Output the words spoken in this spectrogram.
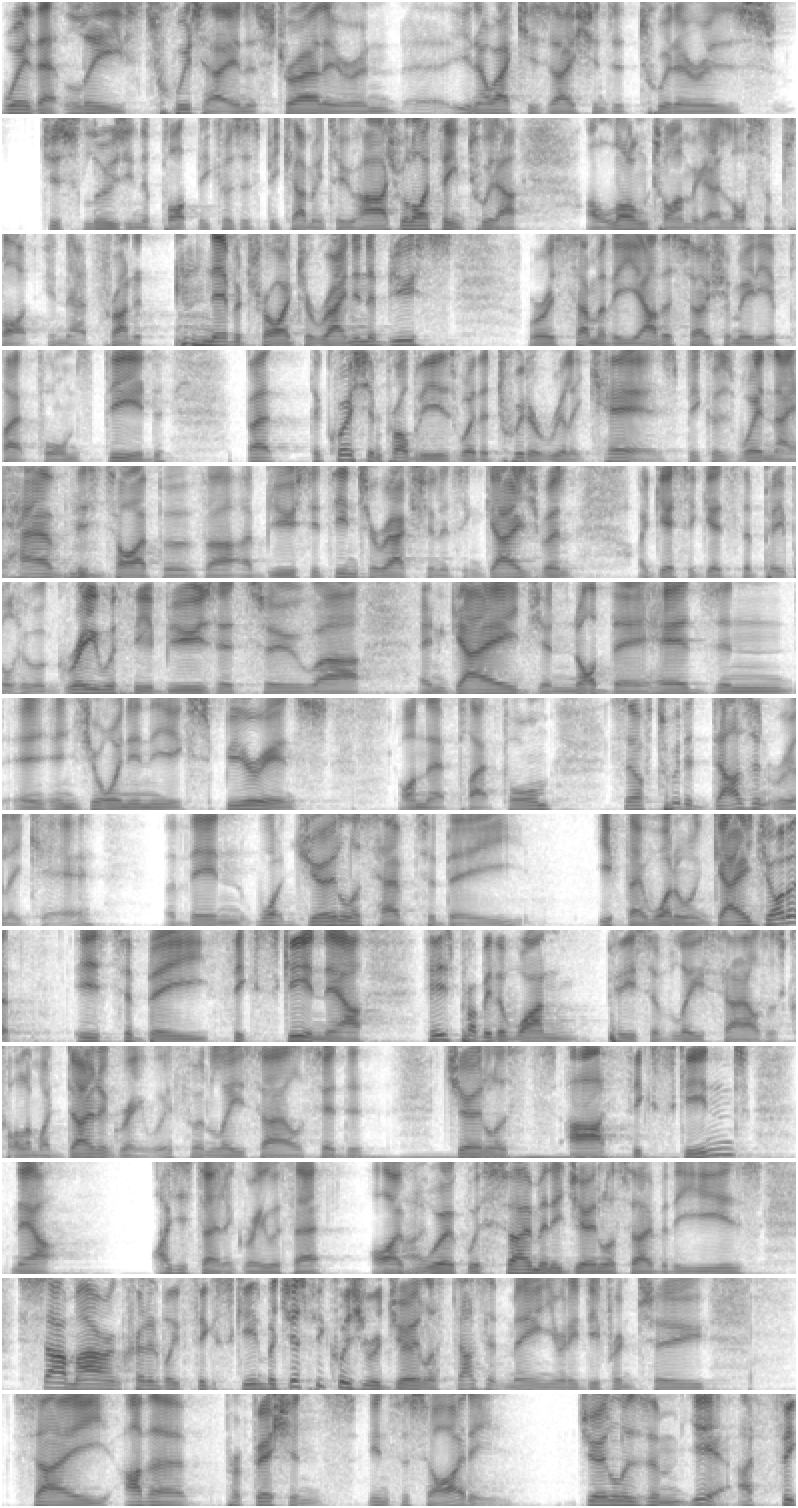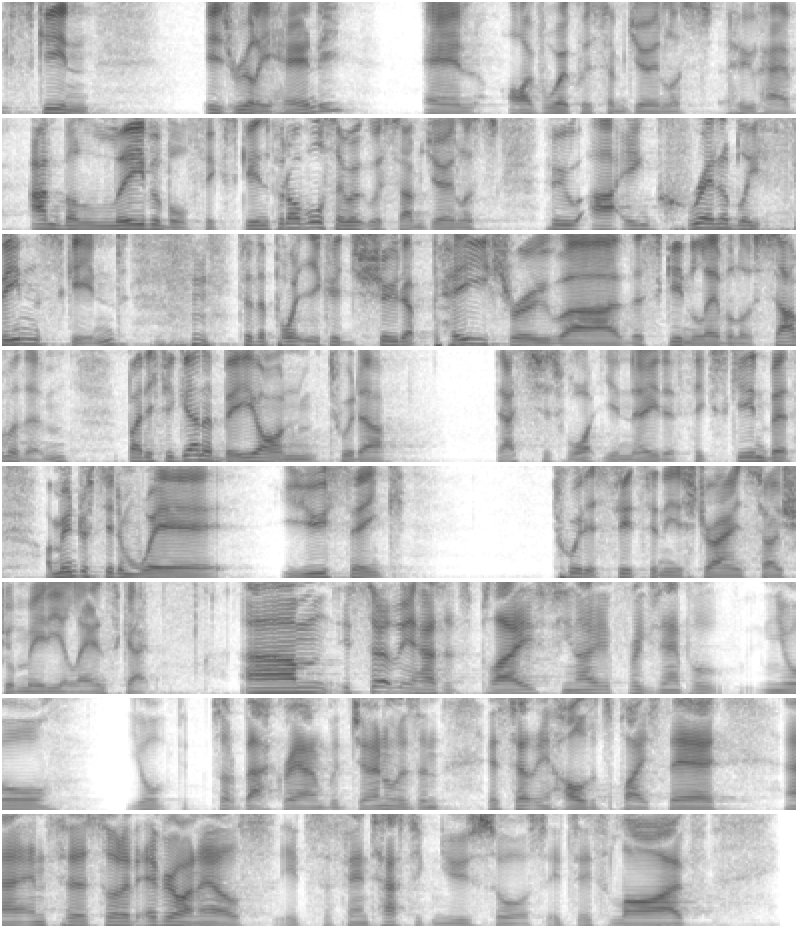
where that leaves Twitter in Australia, and uh, you know, accusations that Twitter is just losing the plot because it's becoming too harsh. Well, I think Twitter a long time ago lost the plot in that front. It never tried to rein in abuse, whereas some of the other social media platforms did. But the question probably is whether Twitter really cares because when they have this mm. type of uh, abuse, it's interaction, it's engagement. I guess it gets the people who agree with the abuser to uh, engage and nod their heads and, and, and join in the experience on that platform. So if Twitter doesn't really care, then what journalists have to be, if they want to engage on it, is to be thick skinned. Now, Here's probably the one piece of Leigh Sales' column I don't agree with when Leigh Sales said that journalists are thick skinned. Now, I just don't agree with that. I've worked with so many journalists over the years. Some are incredibly thick skinned, but just because you're a journalist doesn't mean you're any different to, say, other professions in society. Journalism, yeah, a thick skin is really handy and I've worked with some journalists who have unbelievable thick skins, but I've also worked with some journalists who are incredibly thin skinned to the point you could shoot a pea through uh, the skin level of some of them. But if you're going to be on Twitter, that's just what you need a thick skin. But I'm interested in where you think Twitter sits in the Australian social media landscape. Um, it certainly has its place. You know, for example, in your your sort of background with journalism, it certainly holds its place there. Uh, and for sort of everyone else, it's a fantastic news source. It's it's live.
